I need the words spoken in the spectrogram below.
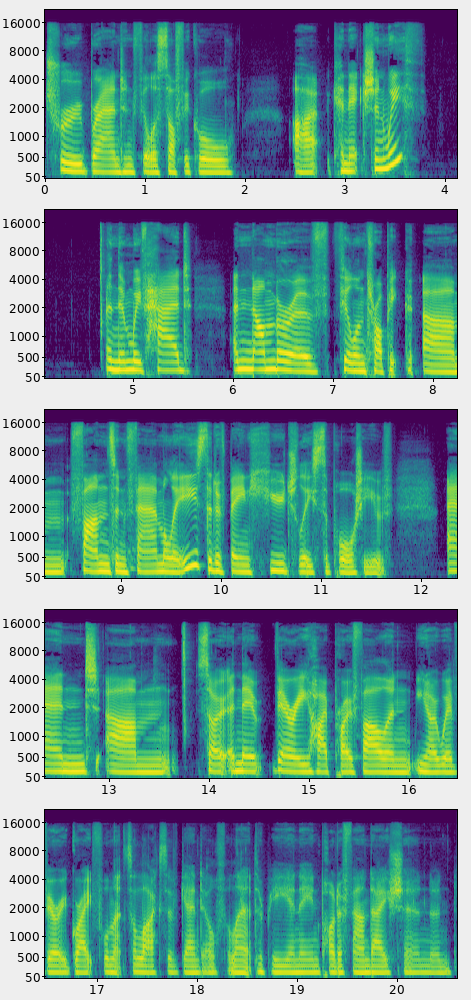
true brand and philosophical uh, connection with. And then we've had a number of philanthropic um, funds and families that have been hugely supportive. And um, so, and they're very high profile, and you know we're very grateful. And that's the likes of Gandel Philanthropy and Ian Potter Foundation, and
